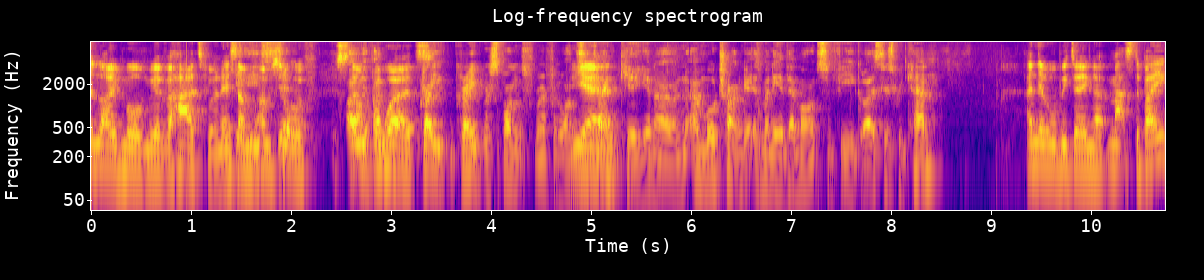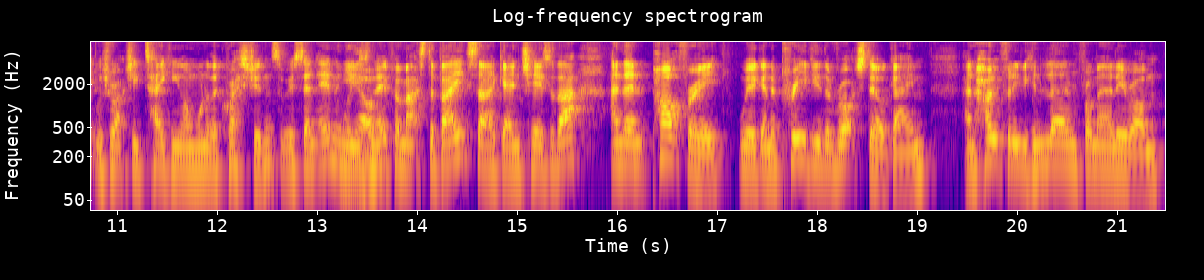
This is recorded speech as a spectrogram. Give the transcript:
a load more than we've ever had. To be honest, I'm, It I'm is, sort yeah. of stumped for words. Great, great response from everyone. So Yeah. thank you. You know, and, and we'll try and get as many of them answered for you guys as we can. And then we'll be doing a Matt's debate, which we're actually taking on one of the questions that we've sent in and We using are. it for Matt's debate. So again, cheers for that. And then part three, we're going to preview the Rochdale game, and hopefully we can learn from earlier on,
